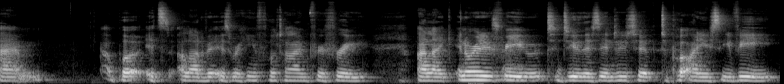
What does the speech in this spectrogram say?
Um, but it's a lot of it is working full time for free. And like in order for you to do this internship to put on your CV,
